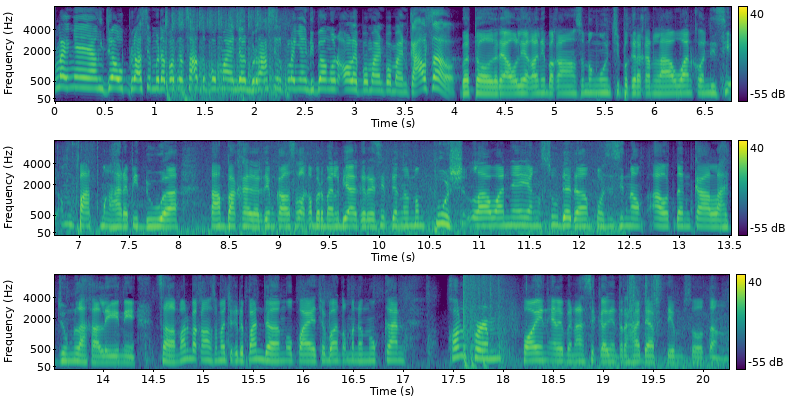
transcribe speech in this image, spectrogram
flanknya yang jauh berhasil mendapatkan satu pemain dan berhasil flank yang dibangun oleh pemain-pemain Kalsel. Betul, dari Aulia kali ini bakal langsung mengunci pergerakan lawan. Kondisi 4 menghadapi dua. Tampaknya dari tim Kalsel akan bermain lebih agresif dengan mempush lawannya yang sudah dalam posisi knockout dan kalah jumlah kali ini. Salman bakal langsung maju ke depan dalam upaya coba untuk menemukan confirm poin eliminasi kali ini terhadap tim Sulteng.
